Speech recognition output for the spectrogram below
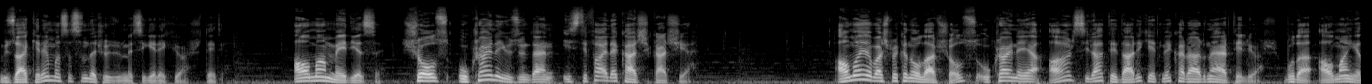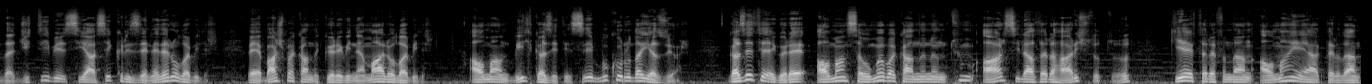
müzakere masasında çözülmesi gerekiyor, dedi. Alman medyası, Scholz, Ukrayna yüzünden istifa ile karşı karşıya. Almanya Başbakanı Olaf Scholz, Ukrayna'ya ağır silah tedarik etme kararını erteliyor. Bu da Almanya'da ciddi bir siyasi krize neden olabilir ve başbakanlık görevine mal olabilir. Alman Bild gazetesi bu konuda yazıyor. Gazeteye göre Alman Savunma Bakanlığı'nın tüm ağır silahları hariç tuttuğu, Kiev tarafından Almanya'ya aktarılan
